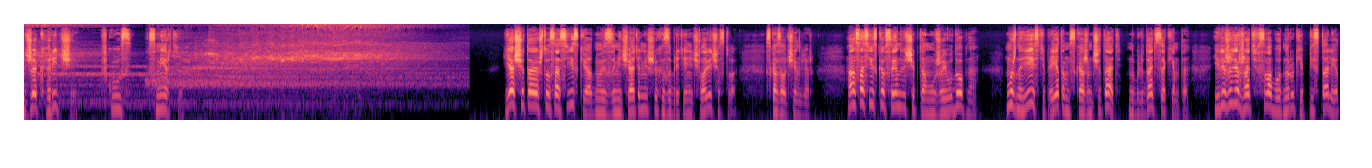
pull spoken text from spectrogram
Джек Ричи. Вкус смерти. Я считаю, что сосиски – одно из замечательнейших изобретений человечества, сказал Чендлер. А сосиска в сэндвиче к тому же и удобно. Можно есть и при этом, скажем, читать, наблюдать за кем-то, или же держать в свободной руке пистолет.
